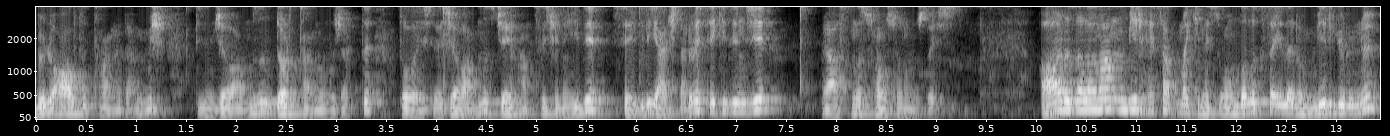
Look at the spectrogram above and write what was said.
bölü 6 tane denmiş. Bizim cevabımızın 4 tane olacaktı. Dolayısıyla cevabımız Ceyhan seçeneğiydi sevgili gençler. Ve 8. ve aslında son sorumuzdayız. Arızalanan bir hesap makinesi ondalık sayıların virgülünü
